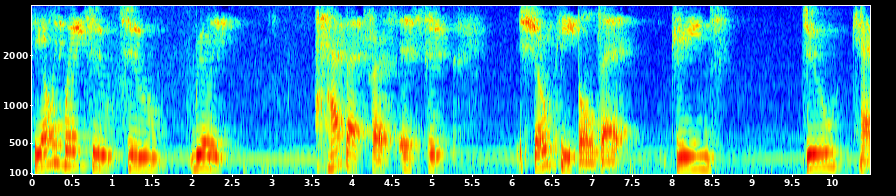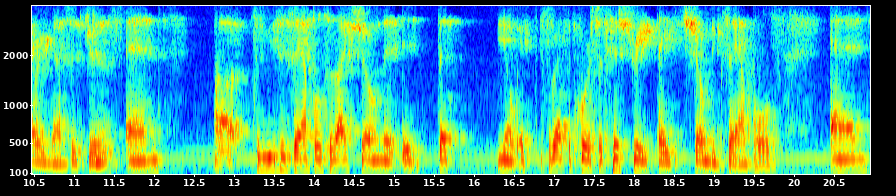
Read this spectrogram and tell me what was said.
the only way to to really have that trust is to show people that dreams do carry messages, and uh, through these examples that I've shown, that it, that you know, it, throughout the course of history, they've shown examples, and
